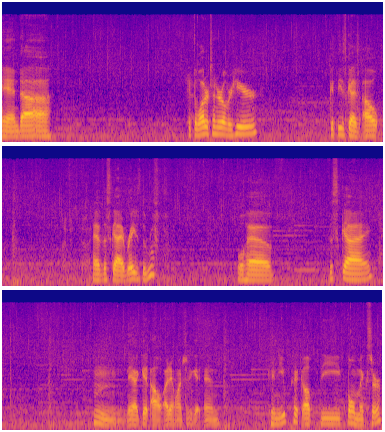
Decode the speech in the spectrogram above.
And, uh... Get the water tender over here. Get these guys out. Have this guy raise the roof. We'll have this guy Hmm, yeah, get out. I didn't want you to get in. Can you pick up the foam mixer?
